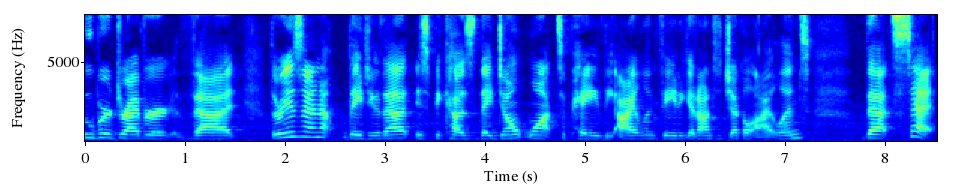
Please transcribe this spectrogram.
Uber driver that the reason they do that is because they don't want to pay the island fee to get onto Jekyll Island. That said,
